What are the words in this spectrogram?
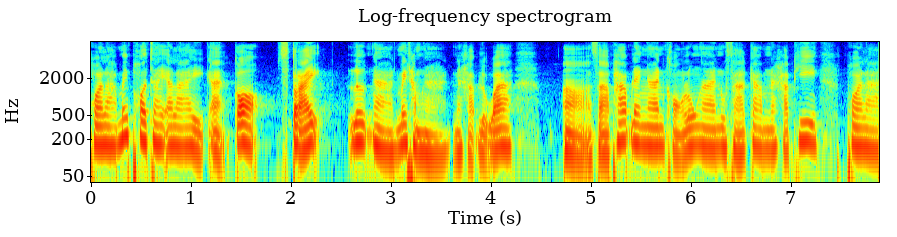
พอเวลาไม่พอใจอะไรอะก็ strike เลิกงานไม่ทำงานนะครับ หรือว่าสหภาพแรงงานของโรงงานอุตสาหกรรมนะครับ ที่พอเวลา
